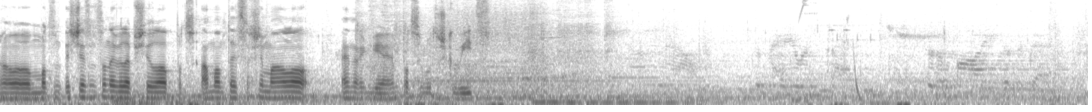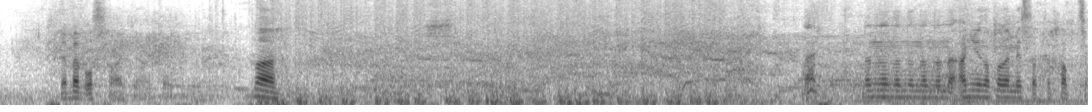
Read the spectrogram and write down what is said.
Uh, moc, ještě jsem se nevylepšil a, a mám tady strašně málo energie, potřebuji trošku víc. Jdeme boss fight nějaký. Ne. Ne. Ne, ne, ne, ne, ne, ne, ne, ani na to nemyslete, chlapci.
